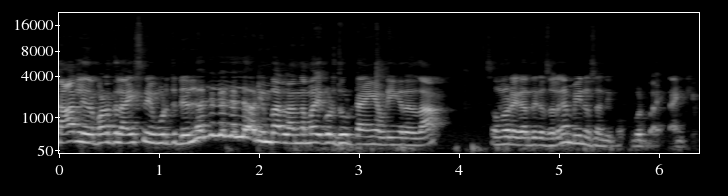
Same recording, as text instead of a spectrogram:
சார்லி ஒரு படத்தில் ஐஸ்கிரீம் கொடுத்துட்டு இல்லை இல்லை இல்லை அப்படிம்பார்ல அந்த மாதிரி கொடுத்து விட்டாங்க அப்படிங்கிறது தான். ஸோ உங்களுடைய கருத்துக்கள் சொல்லுங்கள் மீண்டும் சந்திப்போம். குட் பை தேங்க்யூ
